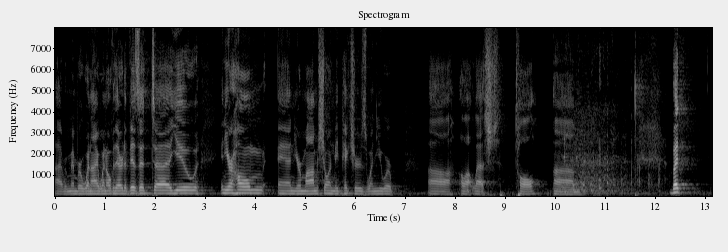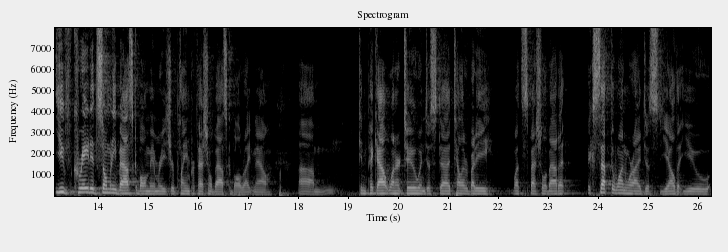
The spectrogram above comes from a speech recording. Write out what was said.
I remember when I went over there to visit uh, you in your home and your mom showing me pictures when you were uh, a lot less tall. Um, but you've created so many basketball memories. You're playing professional basketball right now. Um, can pick out one or two and just uh, tell everybody what's special about it? except the one where I just yelled at you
